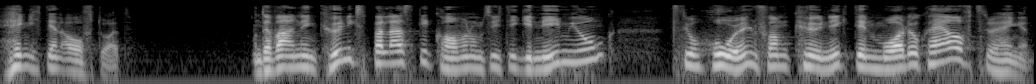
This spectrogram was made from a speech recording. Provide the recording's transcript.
hänge ich den auf dort. Und er war an den Königspalast gekommen, um sich die Genehmigung zu holen vom König, den Mordecai aufzuhängen.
